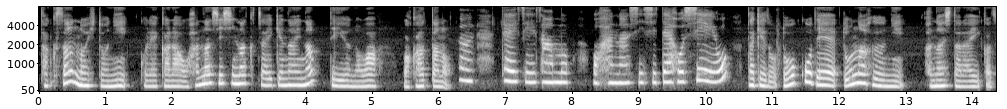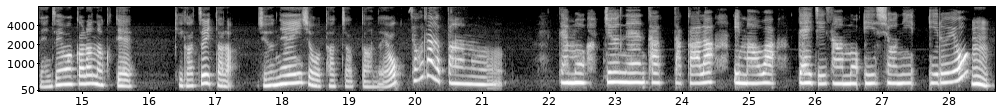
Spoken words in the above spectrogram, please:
たくさんの人にこれからお話ししなくちゃいけないなっていうのは分かったの。うん、テイシーさんもお話ししてほしいよ。だけどどこでどんな風に話したらいいか全然わからなくて気がついたら10年以上経っちゃったんだよ。そうだったの。でも、10年経ったから、今はデイジーさんも一緒にいるよ。うん、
